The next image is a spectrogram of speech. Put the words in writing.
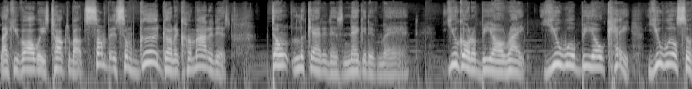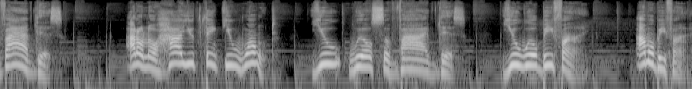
like you've always talked about. Some some good to come out of this. Don't look at it as negative, man. You're to be all right you will be okay. You will survive this. I don't know how you think you won't. You will survive this. You will be fine. I'm going to be fine.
